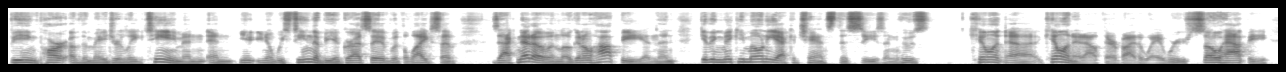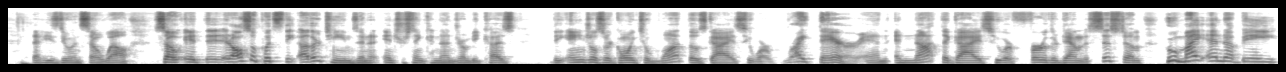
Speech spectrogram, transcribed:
being part of the major league team. And and you, you know we've seen them be aggressive with the likes of Zach Neto and Logan O'Hoppe, and then giving Mickey Moniak a chance this season, who's killing uh, killing it out there. By the way, we're so happy that he's doing so well. So it it also puts the other teams in an interesting conundrum because the Angels are going to want those guys who are right there and and not the guys who are further down the system who might end up being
